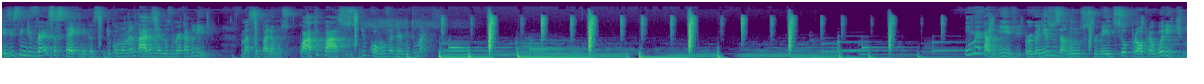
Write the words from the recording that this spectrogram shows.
Existem diversas técnicas de como aumentar as vendas no Mercado Livre, mas separamos quatro passos de como vender muito mais. Mercado Livre organiza os anúncios por meio do seu próprio algoritmo,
